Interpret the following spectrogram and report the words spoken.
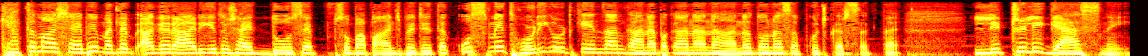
क्या तमाशा है भी मतलब अगर आ रही है तो शायद दो से सुबह पाँच बजे तक। उसमें थोड़ी उठ के इंसान खाना पकाना नहाना धोना सब कुछ कर सकता है। लिटरली गैस नहीं।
